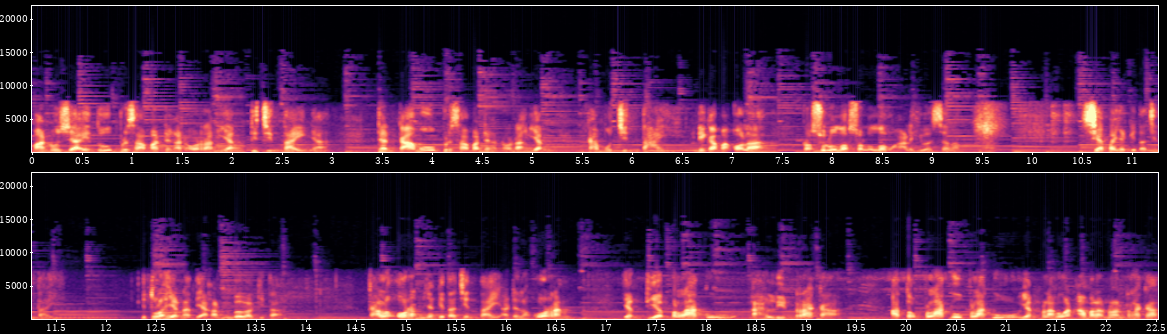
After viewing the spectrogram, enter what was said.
Manusia itu bersama dengan orang yang dicintainya dan kamu bersama dengan orang yang kamu cintai. Ini kamakola Rasulullah Shallallahu Alaihi Wasallam. Siapa yang kita cintai? Itulah yang nanti akan membawa kita. Kalau orang yang kita cintai adalah orang yang dia pelaku ahli neraka atau pelaku-pelaku yang melakukan amalan-amalan neraka,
